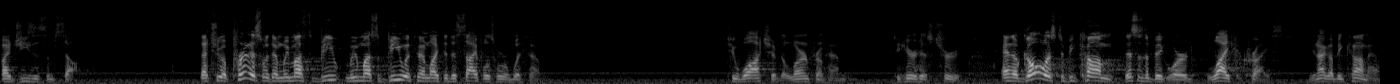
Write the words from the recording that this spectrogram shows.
by Jesus himself. That to apprentice with him, we must, be, we must be with him like the disciples were with him. To watch him, to learn from him, to hear his truth. And the goal is to become, this is a big word, like Christ. You're not going to become him.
